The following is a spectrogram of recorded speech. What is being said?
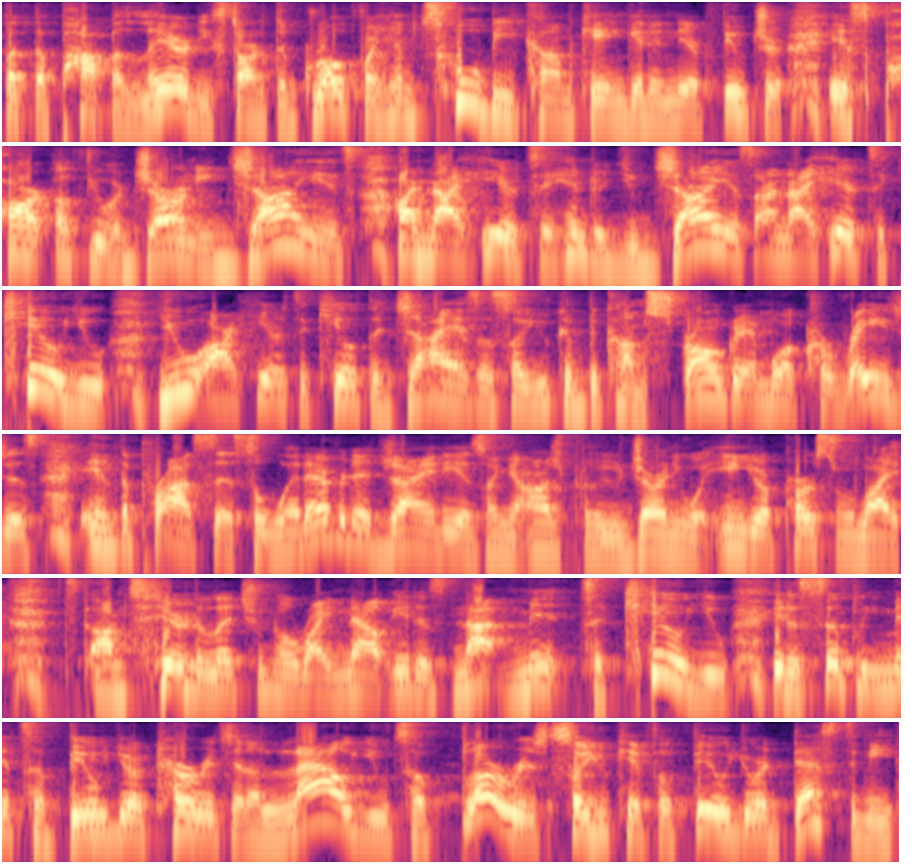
but but the popularity started to grow for him to become king in the near future is part of your journey. Giants are not here to hinder you. Giants are not here to kill you. You are here to kill the giants and so you can become stronger and more courageous in the process. So whatever that giant is on your entrepreneurial journey or in your personal life, I'm here to let you know right now, it is not meant to kill you. It is simply meant to build your courage and allow you to flourish so you can fulfill your destiny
